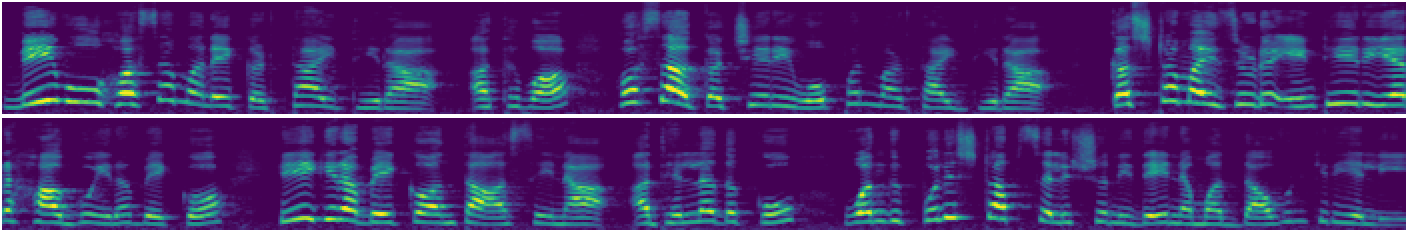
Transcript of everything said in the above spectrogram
ನೀವು ಹೊಸ ಮನೆ ಕಟ್ತಾ ಇದ್ದೀರಾ ಅಥವಾ ಹೊಸ ಕಚೇರಿ ಓಪನ್ ಮಾಡ್ತಾ ಇದ್ದೀರಾ? ಕಸ್ಟಮೈಸ್ಡ್ ಇಂಟೀರಿಯರ್ ಹಾಗೂ ಇರಬೇಕೋ? ಹೀಗಿರಬೇಕು ಅಂತ ಆಸೆನಾ? ಅದೆಲ್ಲದಕ್ಕೂ ಒಂದು ಪುಲಿ ಸ್ಟಾಪ್ ಸೊಲ್ಯೂಷನ್ ಇದೆ ನಮ್ಮ ದಾವಣಗೆರೆಯಲ್ಲಿ.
